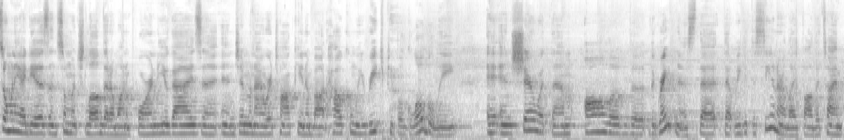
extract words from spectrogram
so many ideas and so much love that I want to pour into you guys. And, and Jim and I were talking about how can we reach people globally and, and share with them all of the, the greatness that, that we get to see in our life all the time.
